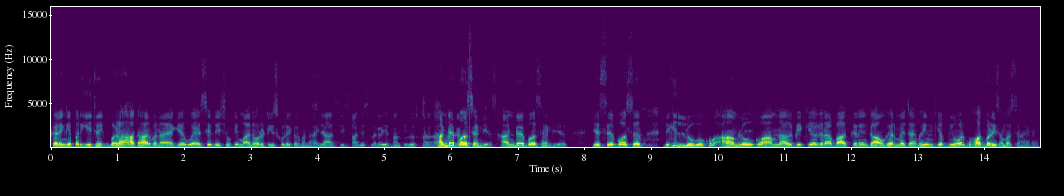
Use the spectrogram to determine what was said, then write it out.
करेंगे पर ये जो एक बड़ा आधार बनाया गया वो ऐसे देशों की माइनॉरिटीज़ को लेकर बनाया गया। साजिश लग रही है शांति व्यवस्था hundred percent yes hundred percent yes ये सिर्फ़ और सिर्फ़ देखिए लोगों को आम लोगों को आम नागरिक की अगर आप बात करें गाँव घर में जाएँ भाई उनकी अपनी और बहुत बड़ी समस्याएँ हैं।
